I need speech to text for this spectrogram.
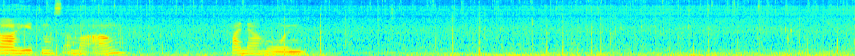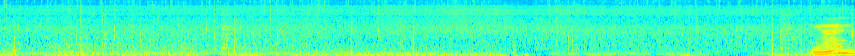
Kahit masama ang panahon. Yan.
